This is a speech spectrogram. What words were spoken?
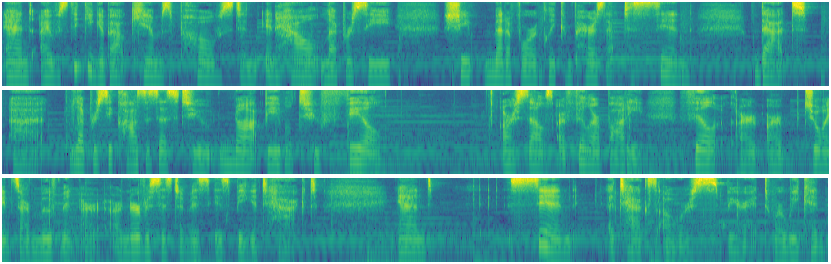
And I was thinking about Kim's post and, and how leprosy, she metaphorically compares that to sin that uh, leprosy causes us to not be able to feel ourselves or feel our body feel our, our joints our movement our, our nervous system is is being attacked. And sin attacks our spirit where we can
